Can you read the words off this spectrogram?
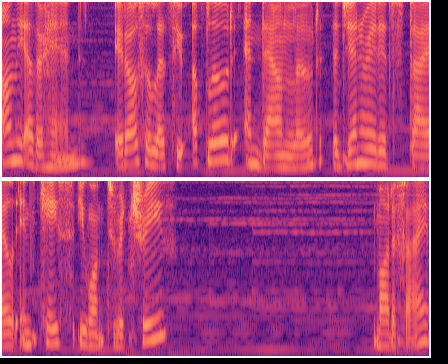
On the other hand, it also lets you upload and download the generated style in case you want to retrieve, modify,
